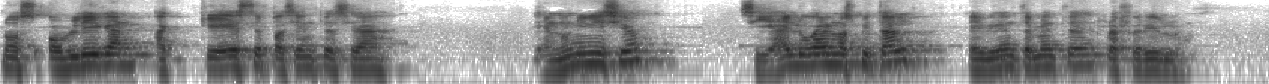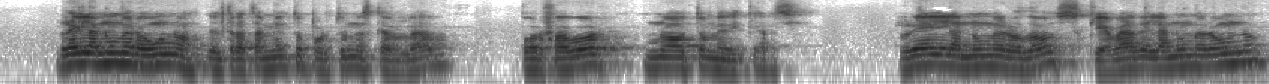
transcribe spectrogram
nos obligan a que este paciente sea en un inicio, si hay lugar en hospital, evidentemente referirlo. Regla número uno del tratamiento oportuno escalonado, por favor, no automedicarse. Regla número dos, que va de la número uno,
